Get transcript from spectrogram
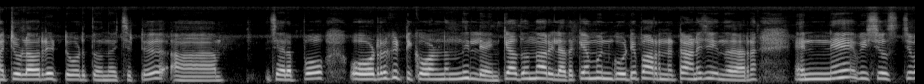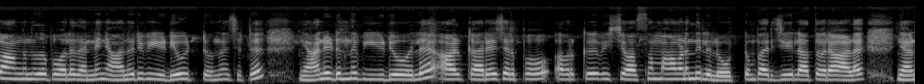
മറ്റുള്ളവരുടെ ഇട്ട് കൊടുത്തെന്ന് വെച്ചിട്ട് ചിലപ്പോൾ ഓർഡർ കിട്ടിക്കോളണമെന്നില്ല എനിക്കതൊന്നും അറിയില്ല. അതൊക്കെ ഞാൻ മുൻകൂട്ടി പറഞ്ഞിട്ടാണ് ചെയ്യുന്നത്. കാരണം എന്നെ വിശ്വസിച്ച് വാങ്ങുന്നത് പോലെ തന്നെ ഞാനൊരു വീഡിയോ ഇട്ടു എന്ന് വെച്ചിട്ട് ഞാൻ ഇടുന്ന വീഡിയോയിൽ ആൾക്കാരെ ചിലപ്പോൾ അവർക്ക് വിശ്വാസം ആവണമെന്നില്ലല്ലോ ഒട്ടും പരിചയമില്ലാത്ത ഒരാളെ ഞാൻ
